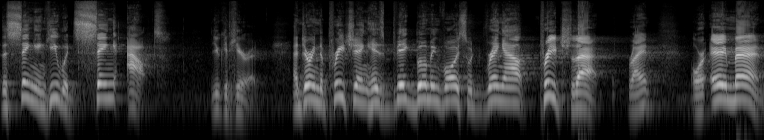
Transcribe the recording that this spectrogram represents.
the singing, he would sing out. You could hear it. And during the preaching, his big booming voice would ring out, Preach that, right? Or Amen.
